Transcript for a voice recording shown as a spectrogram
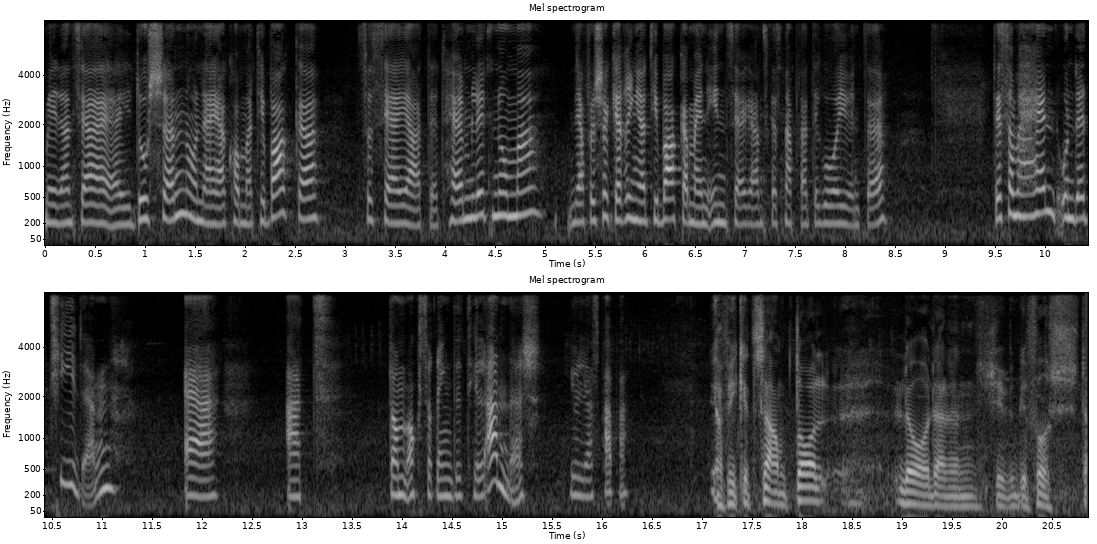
medan jag är i duschen och när jag kommer tillbaka så ser jag att det är ett hemligt nummer jag försöker ringa tillbaka men inser ganska snabbt att det går ju inte. Det som har hänt under tiden är att de också ringde till Anders, Julias pappa. Jag fick ett samtal eh, lördagen den 21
